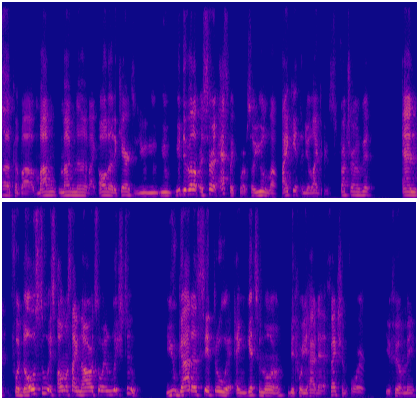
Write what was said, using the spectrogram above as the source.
about Mag- Magna, like all the other characters. You you you you develop a certain aspect for him, so you like it and you like the structure of it. And for those two, it's almost like Naruto and Bleach too. You gotta sit through it and get to know him before you have that affection for it. You feel me?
